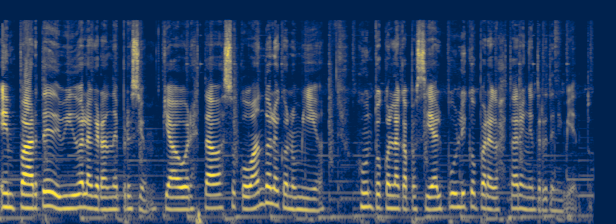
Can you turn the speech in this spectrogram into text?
en parte debido a la Gran Depresión, que ahora estaba socavando la economía, junto con la capacidad del público para gastar en entretenimiento.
